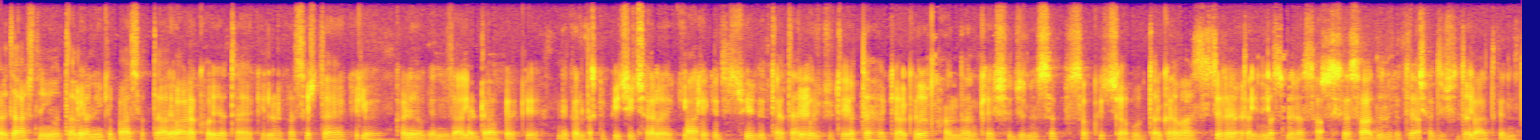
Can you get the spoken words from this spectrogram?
बर्दाश्त नहीं होता रानी के पास आता है और हो जाता है कि लड़का सोचता है कि खड़े होकर नज़ारा ड्रा करके निकलता उसके पीछे चल रहा है, कि आगे की तस्वीर देता है कहता है। क्या करे खानदान के शुजन सब सब कुछ चाबूता करवा से चले बस मेरा साथ इसके साथ मैंने शादी शुदा बात करने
